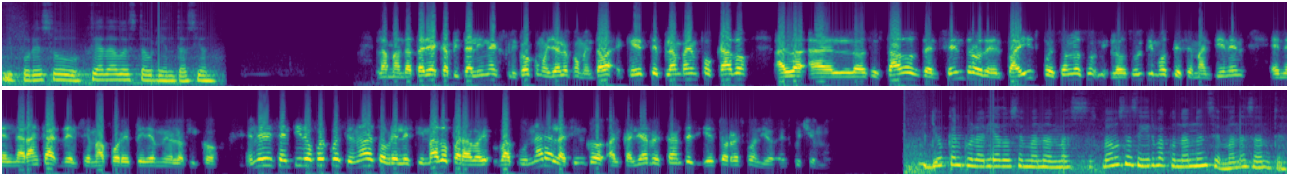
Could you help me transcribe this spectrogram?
Y por eso se ha dado esta orientación. La mandataria capitalina explicó, como ya lo comentaba, que este plan va enfocado a, los estados del centro del país, pues son los, los últimos que se mantienen en el naranja del semáforo epidemiológico. En ese sentido, fue cuestionada sobre el estimado para vacunar a las cinco alcaldías restantes y esto respondió. Escuchemos. Yo calcularía dos semanas más. Vamos a seguir vacunando en Semana Santa.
